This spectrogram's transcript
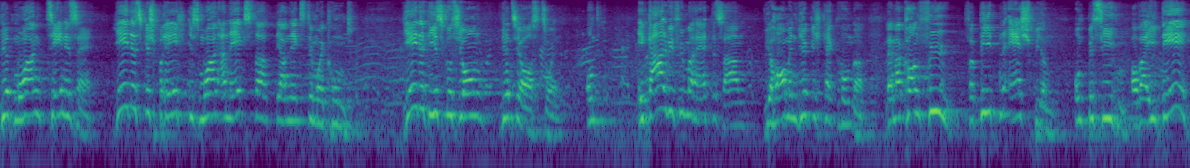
wird morgen Zähne sein. Jedes Gespräch ist morgen ein nächster, der am nächsten Mal kommt. Jede Diskussion wird sie auszahlen. Und egal wie viel wir heute sind, wir haben in Wirklichkeit gewonnen. Weil man kann viel verbieten, einspüren und besiegen. Aber eine Idee,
